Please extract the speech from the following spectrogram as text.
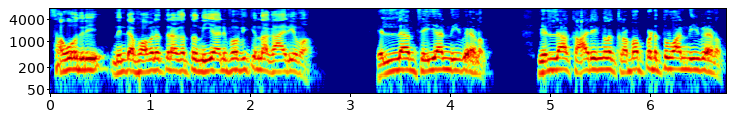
സഹോദരി നിന്റെ ഭവനത്തിനകത്ത് നീ അനുഭവിക്കുന്ന കാര്യമാണ് എല്ലാം ചെയ്യാൻ നീ വേണം. എല്ലാ കാര്യങ്ങളും ക്രമപ്പെടുത്തുവാൻ നീ വേണം.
